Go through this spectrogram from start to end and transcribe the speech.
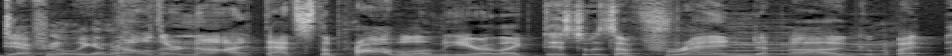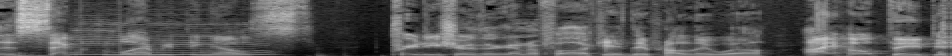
definitely gonna no, they're not. That's the problem here. Like this was a friend hug, but the sexual everything else. pretty sure they're gonna fuck. Okay, they probably will. I hope they do.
